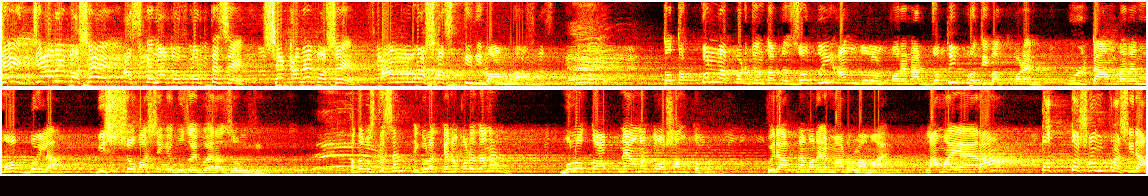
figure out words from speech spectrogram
যেই চেয়ারে বসে আজকে নাটক করতেছে, সেখানে বসে আমরা শাস্তি দিব, আমরা। ততক্ষণ না পর্যন্ত আপনি যতই আন্দোলন করেন আর যতই প্রতিবাদ করেন, উল্টা আমরা মব বইলা বিশ্ববাসীকে বুঝাইবো এরা জঙ্গি। কথা বুঝতেছেন? এগুলা কেন করে জানেন? মূলত আপনি আমাকে অশান্ত করেন কইরা আপনি আমার মারো লামায়। লামায় এরা তত্ত্ব সন্ত্রাসীরা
